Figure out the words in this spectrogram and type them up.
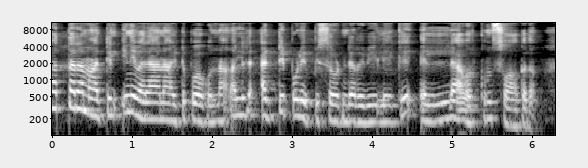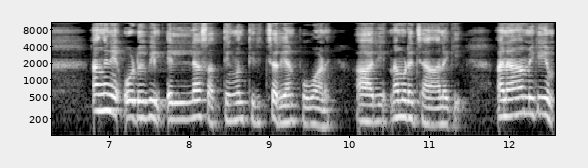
പത്തരമാറ്റിൽ ഇനി വരാനായിട്ട് പോകുന്ന നല്ലൊരു അടിപൊളി എപ്പിസോഡിന്റെ റിവ്യൂയിലേക്ക് എല്ലാവർക്കും സ്വാഗതം. അങ്ങനെ ഒടുവിൽ എല്ലാ സത്യങ്ങളും തിരിച്ചറിയാൻ പോവാണ് ആര് നമ്മുടെ ജാനകി. അനാമികയും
